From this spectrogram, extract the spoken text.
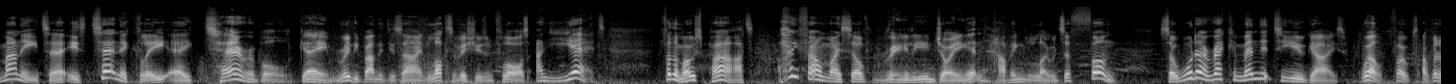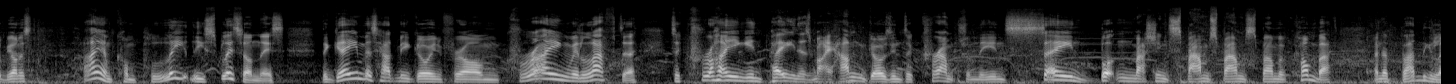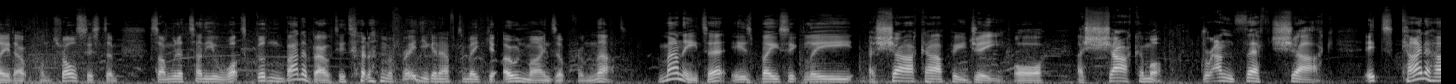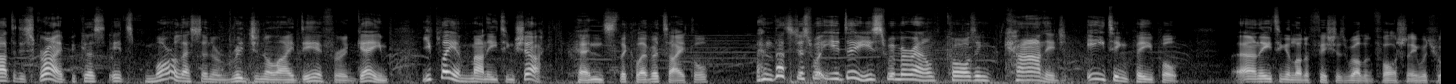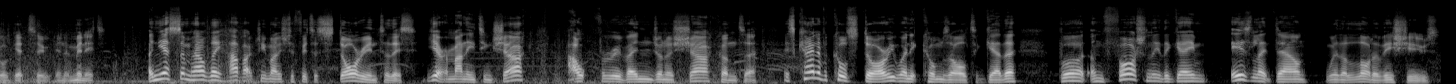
Maneater is technically a terrible game, really badly designed, lots of issues and flaws, and yet, for the most part, I found myself really enjoying it and having loads of fun. So, would I recommend it to you guys? Well, folks, I've got to be honest, I am completely split on this. The game has had me going from crying with laughter to crying in pain as my hand goes into cramps from the insane button mashing spam, spam, spam of combat and a badly laid out control system. So I'm going to tell you what's good and bad about it, and I'm afraid you're going to have to make your own minds up from that. Maneater is basically a shark RPG or a shark 'em up, Grand Theft Shark. It's kind of hard to describe because it's more or less an original idea for a game. You play a man eating shark, hence the clever title. And that's just what you do. You swim around causing carnage, eating people and eating a lot of fish as well, unfortunately, which we'll get to in a minute. And yes, somehow they have actually managed to fit a story into this. You're a man eating shark, out for revenge on a shark hunter. It's kind of a cool story when it comes all together, but unfortunately, the game is let down with a lot of issues.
